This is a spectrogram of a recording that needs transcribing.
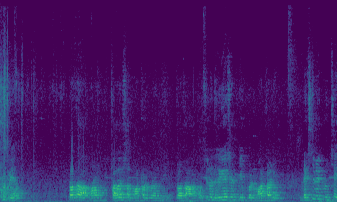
శుక్రియా తర్వాత మనం చాలా విషయాలు మాట్లాడుకున్నది తర్వాత వచ్చిన డెలిగేషన్ టీం తోటి మాట్లాడి నెక్స్ట్ వీక్ నుంచే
